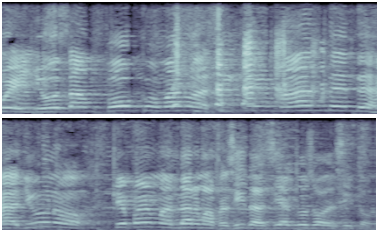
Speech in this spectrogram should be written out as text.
pues yo tampoco, mano. Así que manden desayuno. ¿Qué pueden mandar, mafecita? Así algo suavecito.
